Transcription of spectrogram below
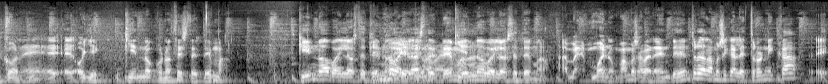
Musicón, ¿eh? Eh, eh, Oye, ¿quién no conoce este tema? ¿Quién no ha bailado este ¿Quién tema? no ha bailado diría yo? este tema? ¿Quién no bailado este tema? A ver, Bueno, vamos a ver, en- dentro de la música electrónica eh,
